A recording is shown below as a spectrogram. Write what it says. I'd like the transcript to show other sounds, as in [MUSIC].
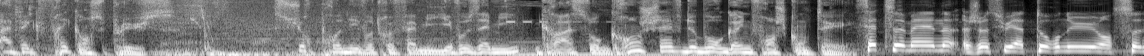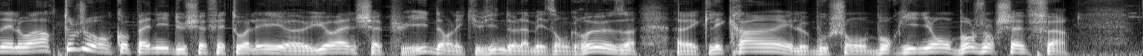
avec Fréquence Plus. Surprenez votre famille et vos amis grâce au grand chef de Bourgogne-Franche-Comté. Cette semaine, je suis à Tournu en Saône-et-Loire, toujours en compagnie du chef étoilé euh, Johan Chapuis dans les cuisines de la Maison Greuze avec l'écrin et le bouchon bourguignon. Bonjour chef.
